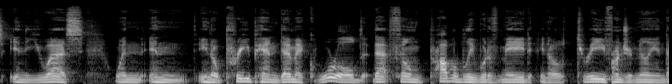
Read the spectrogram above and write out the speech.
in the US when in, you know, pre-pandemic world, that film probably would have made, you know, $300 million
